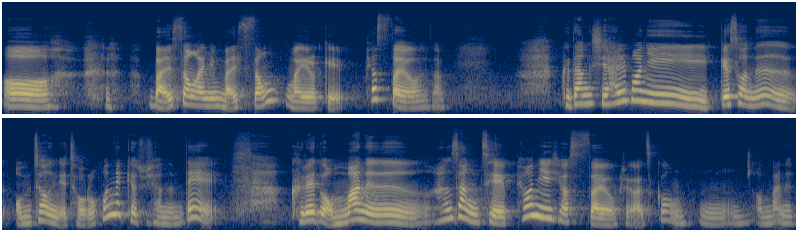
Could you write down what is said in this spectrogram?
어 말썽 아닌 말썽 막 이렇게 폈어요. 그래서 그 당시 할머니께서는 엄청 이제 저를 혼내켜 주셨는데 그래도 엄마는 항상 제 편이셨어요. 그래가지고 음, 엄마는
